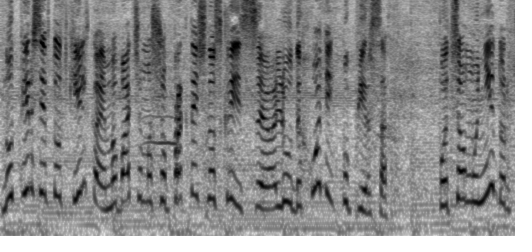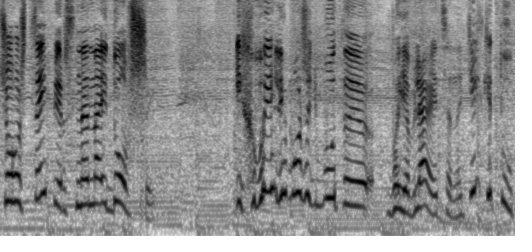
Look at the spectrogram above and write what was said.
Ну, пірсів тут кілька, і ми бачимо, що практично скрізь е, люди ходять по пірсах. По цьому нідор, чого ж цей пірс не найдовший. І хвилі можуть бути, виявляється, не тільки тут,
